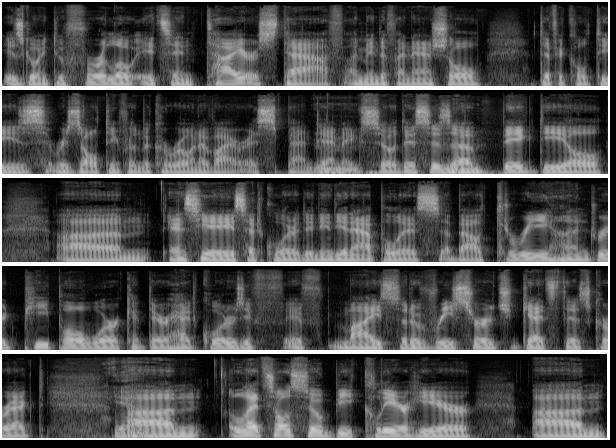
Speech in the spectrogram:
is going to furlough its entire staff. I mean, the financial difficulties resulting from the coronavirus pandemic. Mm-hmm. So this is mm-hmm. a big deal. Um, NCAA is headquartered in Indianapolis. About 300 people work at their headquarters. If if my sort of research gets this correct. Yeah. Um, let's also be clear here. Um,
